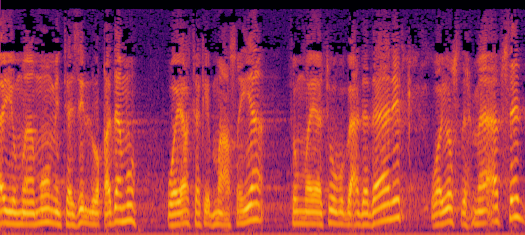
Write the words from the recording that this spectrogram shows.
أيما مؤمن تزل قدمه ويرتكب معصية ثم يتوب بعد ذلك ويصلح ما أفسد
